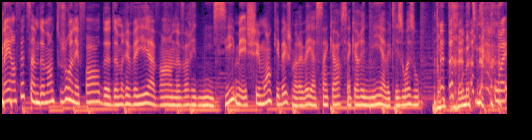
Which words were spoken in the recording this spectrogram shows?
Ben, en fait, ça me demande toujours un effort de, de me réveiller avant 9h30 ici. Mais chez moi, au Québec, je me réveille à 5h, 5h30 avec les oiseaux. Donc très matinale. Ouais.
